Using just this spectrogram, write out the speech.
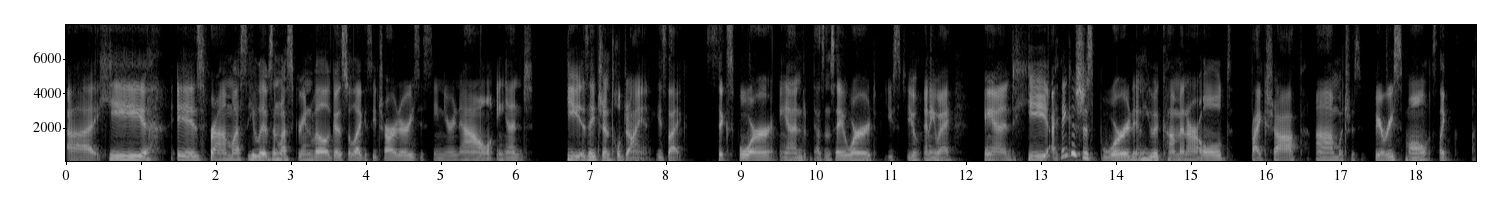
Uh, he is from West. He lives in West Greenville. Goes to Legacy Charter. He's a senior now, and he is a gentle giant. He's like six four and doesn't say a word, used to anyway. And he, I think, is just bored, and he would come in our old bike shop, um, which was very small. It's like a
